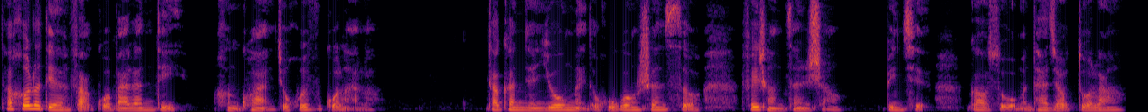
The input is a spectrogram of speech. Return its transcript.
她喝了点法国白兰地，很快就恢复过来了。她看见优美的湖光山色，非常赞赏，并且告诉我们她叫多拉。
